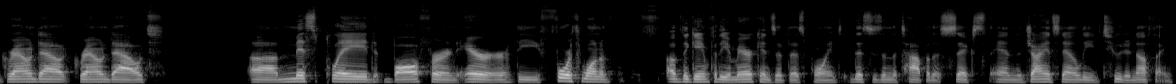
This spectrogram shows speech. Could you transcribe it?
ground out, ground out, uh, misplayed ball for an error. The fourth one of of the game for the Americans at this point. This is in the top of the sixth, and the Giants now lead two to nothing.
